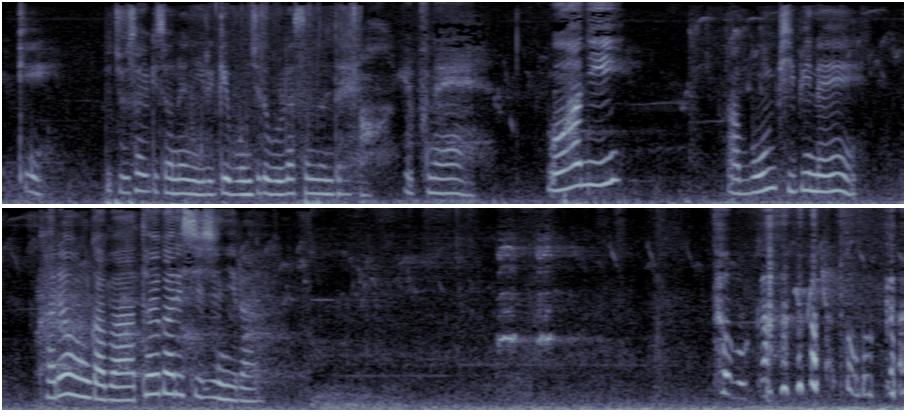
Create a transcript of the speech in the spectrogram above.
새끼. 주 살기 전엔 이렇게 뭔지도 몰랐었는데. 아, 예쁘네. 뭐 하니? 아, 몸 비비네. 가려운가 봐. 털갈이 시즌이라. 더못 가. 더못 가.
